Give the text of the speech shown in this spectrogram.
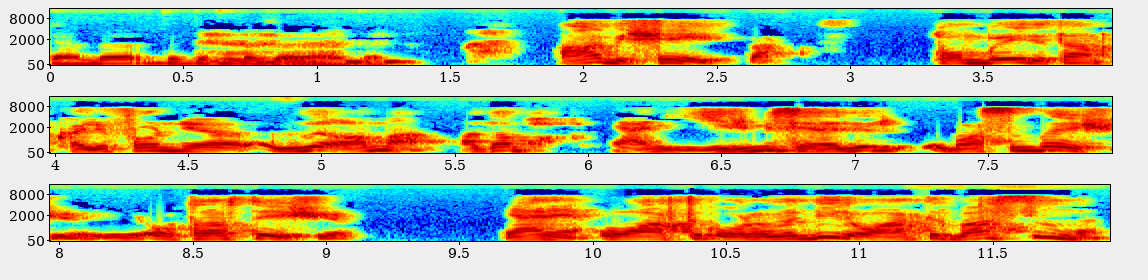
Yani de dedirtmez herhalde. Abi şey bak Tom Brady tamam Kaliforniyalı ama adam yani 20 senedir Boston'da yaşıyor. O tarafta yaşıyor. Yani o artık oralı değil o artık Boston'lı.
